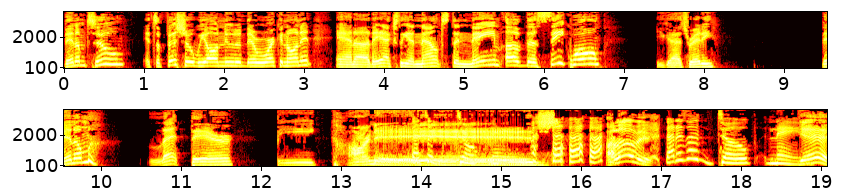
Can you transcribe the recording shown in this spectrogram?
Venom Two. It's official. We all knew that they were working on it, and uh, they actually announced the name of the sequel. You guys ready? Venom. Let there be carnage. That's a dope name. I love it. that is a dope name. Yeah.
